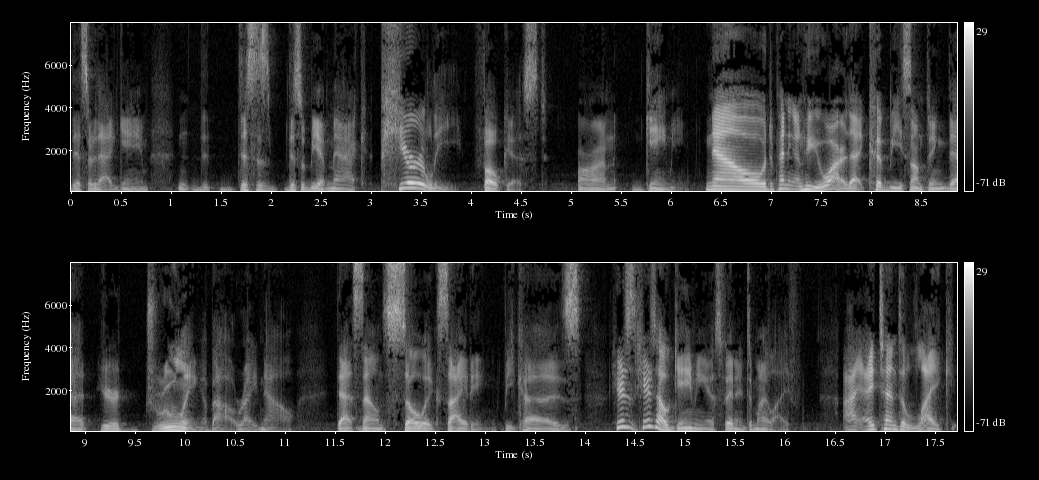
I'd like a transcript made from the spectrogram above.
this or that game. This is this would be a Mac purely focused on gaming. Now, depending on who you are, that could be something that you're drooling about right now. That sounds so exciting because here's here's how gaming has fit into my life. I, I tend to like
